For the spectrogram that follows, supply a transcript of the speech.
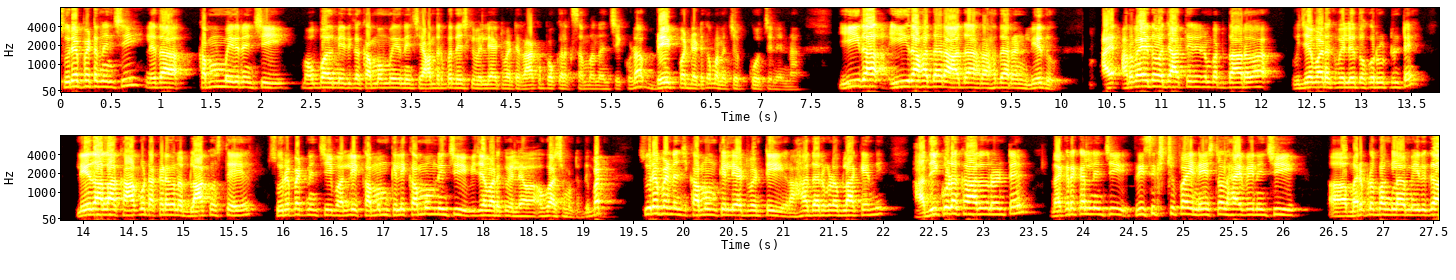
సూర్యాపేట నుంచి లేదా ఖమ్మం మీద నుంచి మహబాద్ మీదుగా ఖమ్మం మీద నుంచి ఆంధ్రప్రదేశ్కి వెళ్ళేటువంటి రాకపోకలకు సంబంధించి కూడా బ్రేక్ పడ్డట్టుగా మనం చెప్పుకోవచ్చు నిన్న. ఈ రా ఈ రహదారి ఆదా రహదారి అని లేదు. అరవై ఐదవ జాతీయ నెంబర్ ద్వారా విజయవాడకు వెళ్ళేది ఒక రూట్ ఉంటే లేదా అలా కాకుండా అక్కడ ఏమైనా బ్లాక్ వస్తే సూర్యాపేట నుంచి మళ్ళీ ఖమ్మంకి వెళ్ళి ఖమ్మం నుంచి విజయవాడకి వెళ్ళే అవకాశం ఉంటుంది. బట్ సూర్యాపేట నుంచి ఖమ్మంకి వెళ్ళేటువంటి రహదారి కూడా బ్లాక్ అయింది. అది కూడా కాదు అంటే నగరకల్ నుంచి three sixty five national highway నుంచి మరిపడ బంగ్లా మీదుగా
